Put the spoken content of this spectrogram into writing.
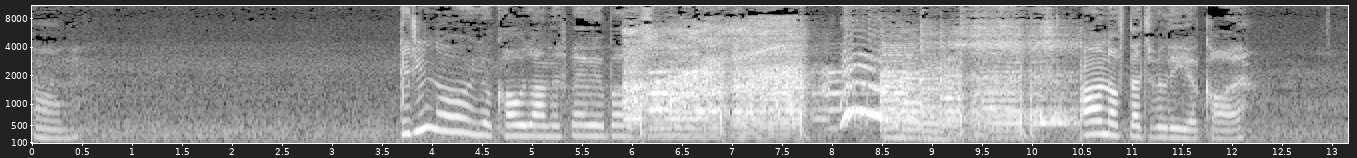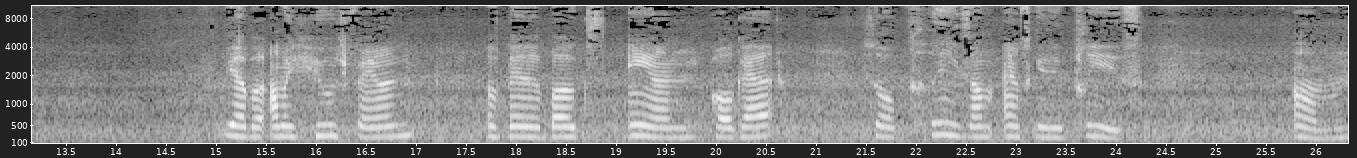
Um did you know your car was on this baby bus? Know if that's really a car. Yeah, but I'm a huge fan of Bear Bugs and Polecat. So please, I'm asking you, please, um,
